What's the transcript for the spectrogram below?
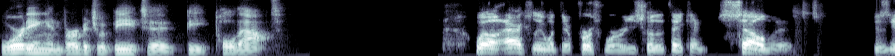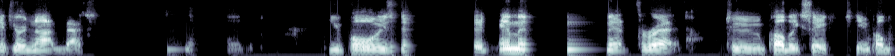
wording and verbiage would be to be pulled out? Well, actually, what their first worry is so that they can sell this is if you're not vaccinated, you pose an imminent threat to public safety and public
